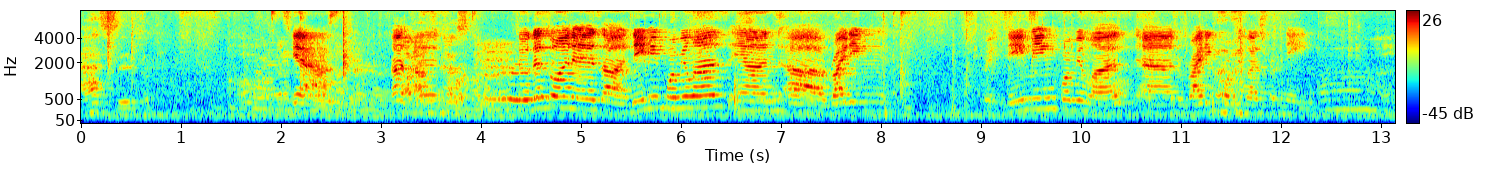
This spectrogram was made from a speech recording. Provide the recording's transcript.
Acid. Yeah, that's it. So this one is uh, naming formulas and uh, writing, wait, naming formulas and writing formulas from names. Okay.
